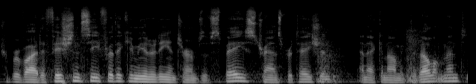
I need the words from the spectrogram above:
to provide efficiency for the community in terms of space, transportation, and economic development.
